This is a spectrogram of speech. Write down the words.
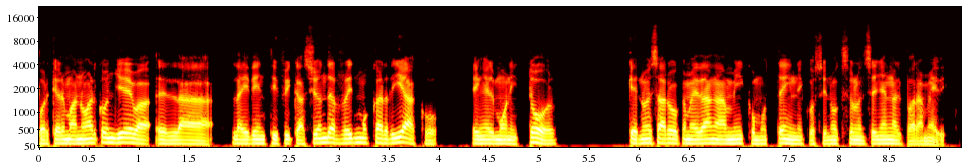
porque el manual conlleva la, la identificación del ritmo cardíaco en el monitor, que no es algo que me dan a mí como técnico, sino que se lo enseñan al paramédico.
